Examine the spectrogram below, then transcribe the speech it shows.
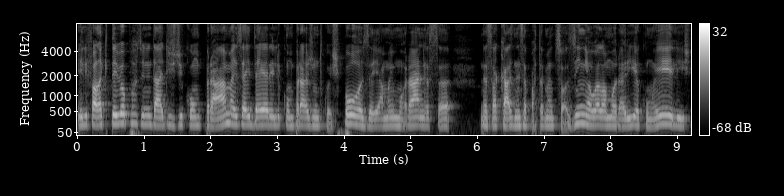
Ele fala que teve oportunidades de comprar, mas a ideia era ele comprar junto com a esposa e a mãe morar nessa nessa casa, nesse apartamento sozinha, ou ela moraria com eles.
